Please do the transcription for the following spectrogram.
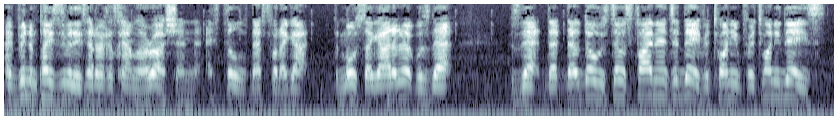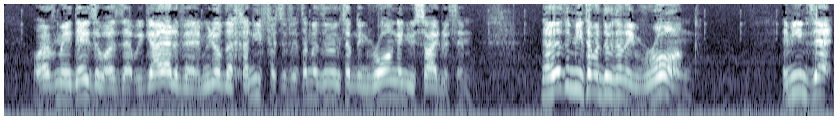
I've been in places where they said Archas Chaim Rush, and I still that's what I got. The most I got out of it was that was that, that, that those those five minutes a day for twenty for twenty days however many days it was that we got out of it, and we know that chanifus if someone's doing something wrong and you side with him. Now, it doesn't mean someone's doing something wrong. It means that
